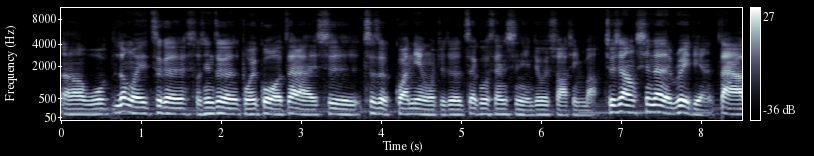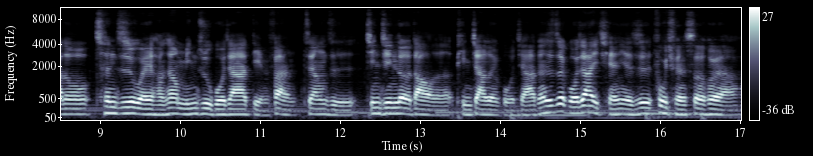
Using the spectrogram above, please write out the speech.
呃，我认为这个首先这个不会过，再来是这个观念，我觉得再过三十。年就会刷新吧，就像现在的瑞典，大家都称之为好像民主国家的典范这样子，津津乐道的评价这个国家。但是这个国家以前也是父权社会啊，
